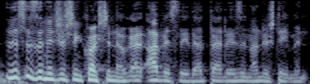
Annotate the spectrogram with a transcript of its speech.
this is an interesting question, though. Obviously, that that is an understatement.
